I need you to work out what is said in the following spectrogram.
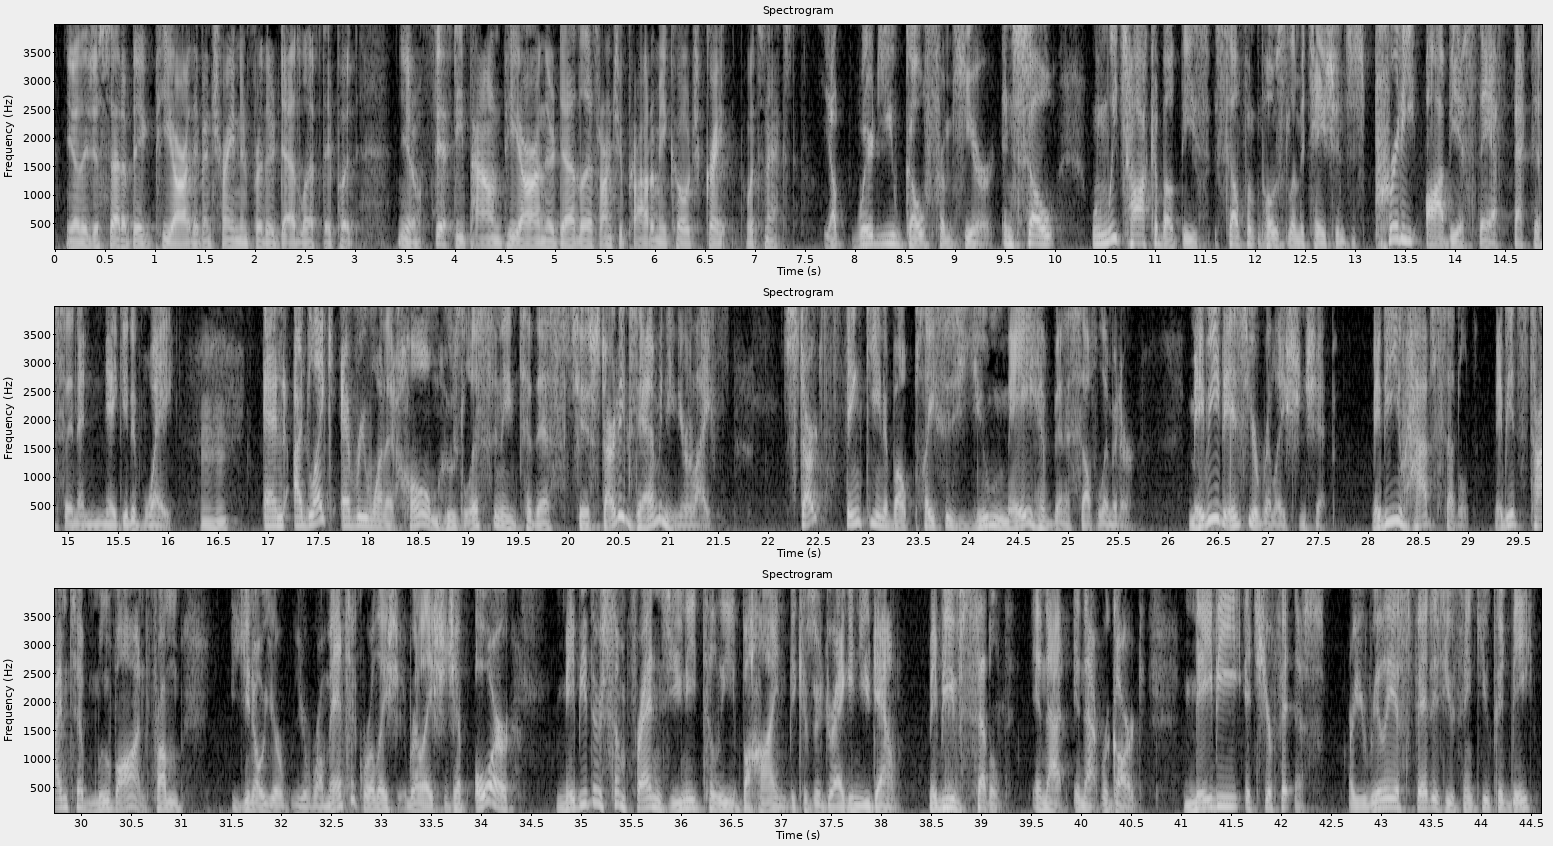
You know, they just set a big PR. They've been training for their deadlift. They put, you know, 50 pound PR on their deadlift. Aren't you proud of me, coach? Great. What's next? Yep. Where do you go from here? And so when we talk about these self imposed limitations, it's pretty obvious they affect us in a negative way. Mm-hmm. And I'd like everyone at home who's listening to this to start examining your life. Start thinking about places you may have been a self limiter. Maybe it is your relationship. Maybe you have settled. Maybe it's time to move on from, you know, your your romantic relation, relationship or maybe there's some friends you need to leave behind because they're dragging you down. Maybe you've settled in that in that regard. Maybe it's your fitness. Are you really as fit as you think you could be?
